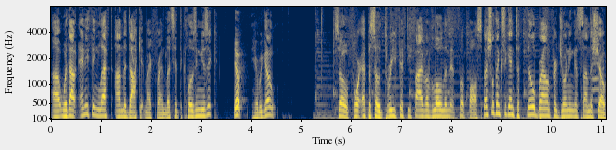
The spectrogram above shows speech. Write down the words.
uh, without anything left on the docket, my friend, let's hit the closing music. Yep. Here we go. So, for episode 355 of Low Limit Football, special thanks again to Phil Brown for joining us on the show.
